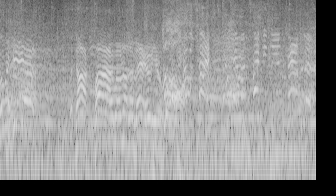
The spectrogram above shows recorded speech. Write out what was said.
Over here! The dark fire will not avail you! They have attacked! They are attacking the encampment!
